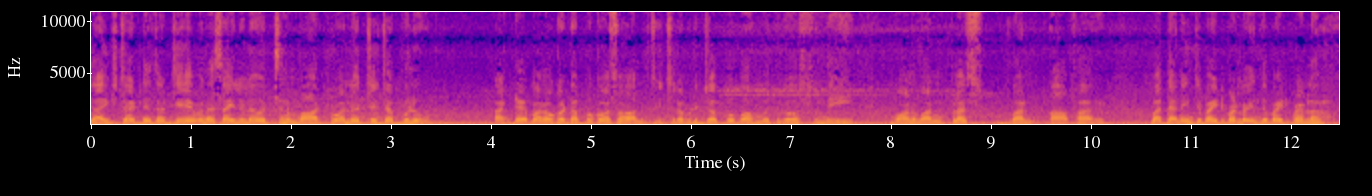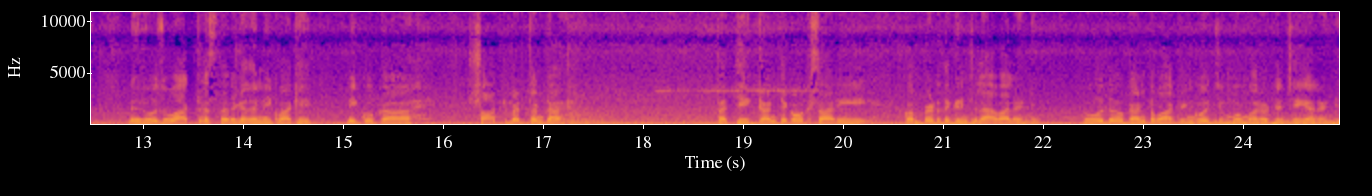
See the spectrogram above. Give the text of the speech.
లైఫ్ స్టైల్ డిజార్డర్ జీవన శైలిలో వచ్చిన మార్పు వల్ల వచ్చే జబ్బులు అంటే మనం ఒక డబ్బు కోసం ఆలోచించినప్పుడు జబ్బు బహుమతిగా వస్తుంది. One one plus one offer. మరి దాని నుంచి బయటపడలో? ఎందుకు బయటపడలో? నేను రోజు వాక్ చేస్తాను కదా మీకు వాకి. మీకు ఒక షార్ట్ పెడుతుంటా. ప్రతి గంటకు ఒకసారి కంప్యూటర్ దగ్గర నుంచి లేవాలండి. రోజు గంట వాకింగ్ జిమ్ మరొకటి చేయాలండి.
